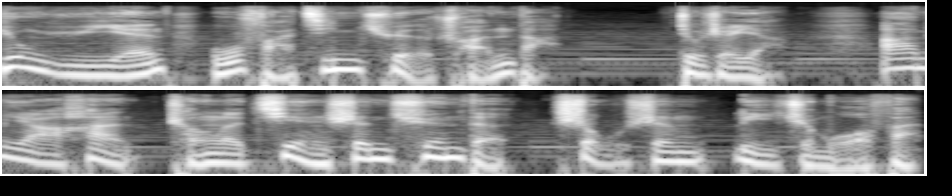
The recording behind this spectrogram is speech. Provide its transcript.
用语言无法精确的传达。”就这样，阿米尔汗成了健身圈的瘦身励志模范。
